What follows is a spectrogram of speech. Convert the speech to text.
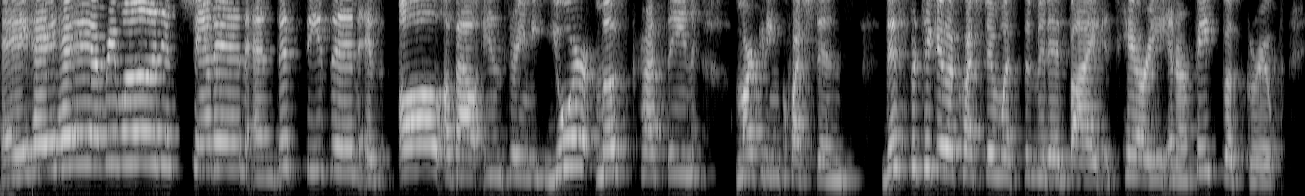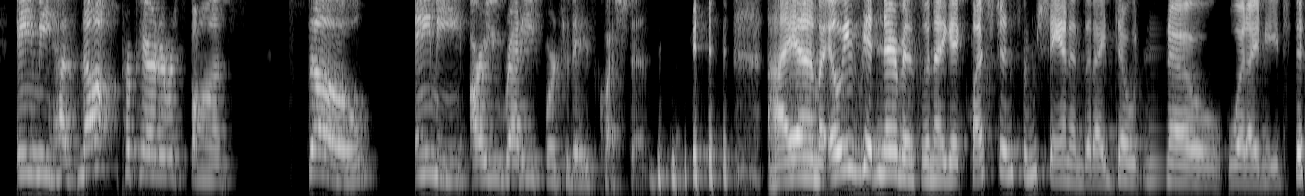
Hey, hey, hey, everyone. It's Shannon, and this season is all about answering your most pressing marketing questions. This particular question was submitted by Terry in our Facebook group. Amy has not prepared a response. So, Amy, are you ready for today's question? I am. I always get nervous when I get questions from Shannon that I don't know what I need to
